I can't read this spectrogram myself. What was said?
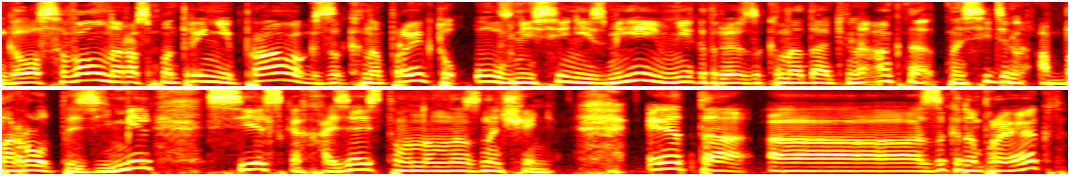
голосовал на рассмотрении правок к законопроекту о внесении изменений в некоторые законодательные акты относительно оборота земель сельскохозяйственного назначения. Это э, законопроект,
